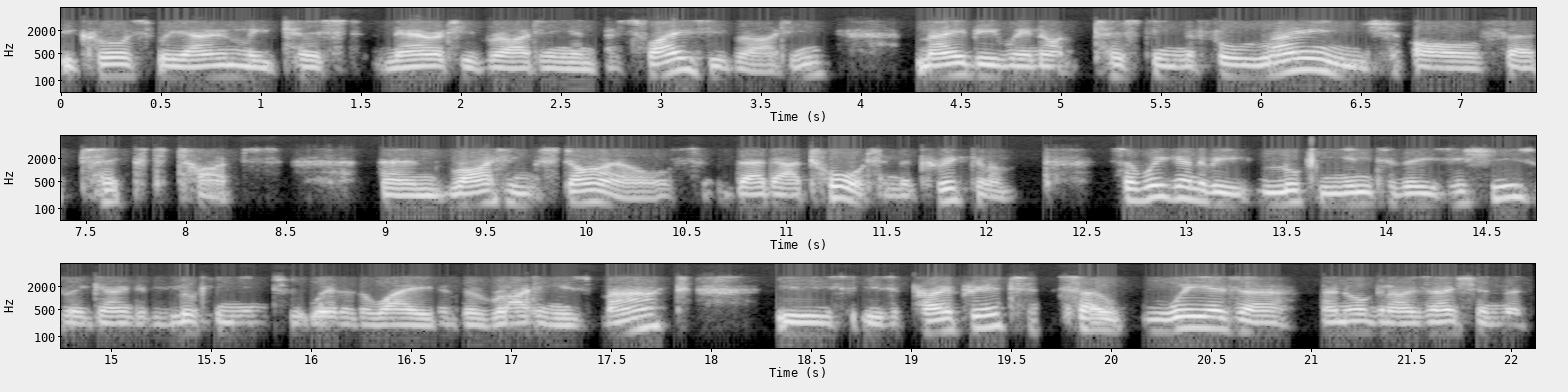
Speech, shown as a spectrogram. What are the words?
because we only test narrative writing and persuasive writing, maybe we're not testing the full range of uh, text types and writing styles that are taught in the curriculum. So we're going to be looking into these issues. We're going to be looking into whether the way the writing is marked is is appropriate. So we, as a an organisation that's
